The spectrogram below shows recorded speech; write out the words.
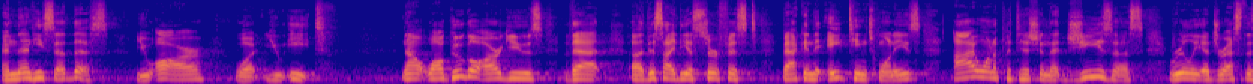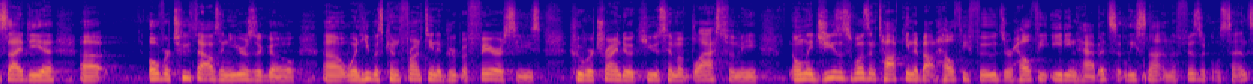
And then he said this You are what you eat. Now, while Google argues that uh, this idea surfaced back in the 1820s, I want to petition that Jesus really addressed this idea. Uh, over 2,000 years ago, uh, when he was confronting a group of Pharisees who were trying to accuse him of blasphemy. Only Jesus wasn't talking about healthy foods or healthy eating habits, at least not in the physical sense.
